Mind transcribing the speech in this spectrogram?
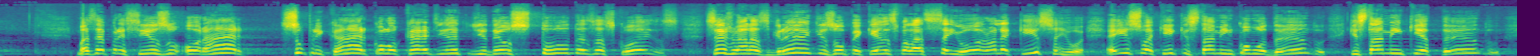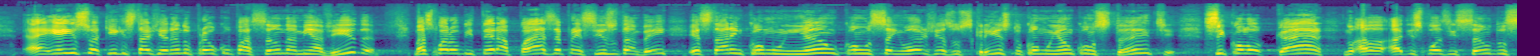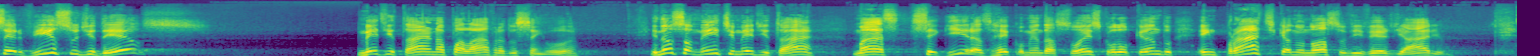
mas é preciso orar, suplicar, colocar diante de Deus todas as coisas, sejam elas grandes ou pequenas, falar: Senhor, olha aqui, Senhor, é isso aqui que está me incomodando, que está me inquietando, é, é isso aqui que está gerando preocupação na minha vida, mas para obter a paz é preciso também estar em comunhão com o Senhor Jesus Cristo, comunhão constante, se colocar à disposição do serviço de Deus, meditar na palavra do Senhor, e não somente meditar, mas seguir as recomendações, colocando em prática no nosso viver diário.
